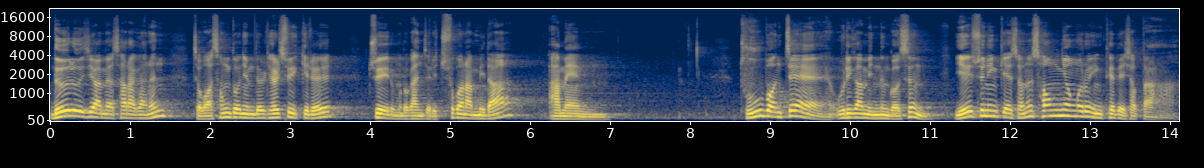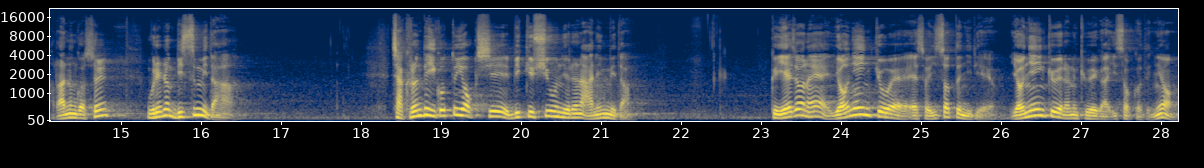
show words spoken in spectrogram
늘 의지하며 살아가는 저와 성도님들 될 수 있기를 주의 이름으로 간절히 축원합니다. 아멘. 두 번째 우리가 믿는 것은 예수님께서는 성령으로 잉태되셨다라는 것을 우리는 믿습니다. 자, 그런데 이것도 역시 믿기 쉬운 일은 아닙니다. 그 예전에 연예인 교회에서 있었던 일이에요. 연예인 교회라는 교회가 있었거든요.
